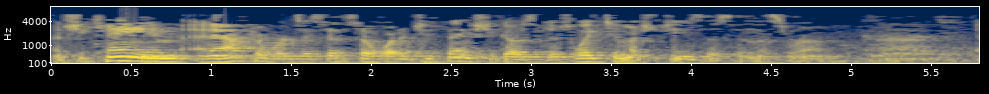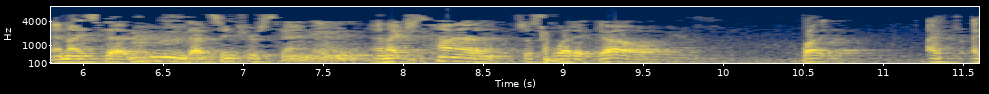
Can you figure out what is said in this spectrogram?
And she came, and afterwards I said, "So what did you think?" She goes, "There's way too much Jesus in this room." And I said, "Hmm, that's interesting." And I just kind of just let it go. But I, I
